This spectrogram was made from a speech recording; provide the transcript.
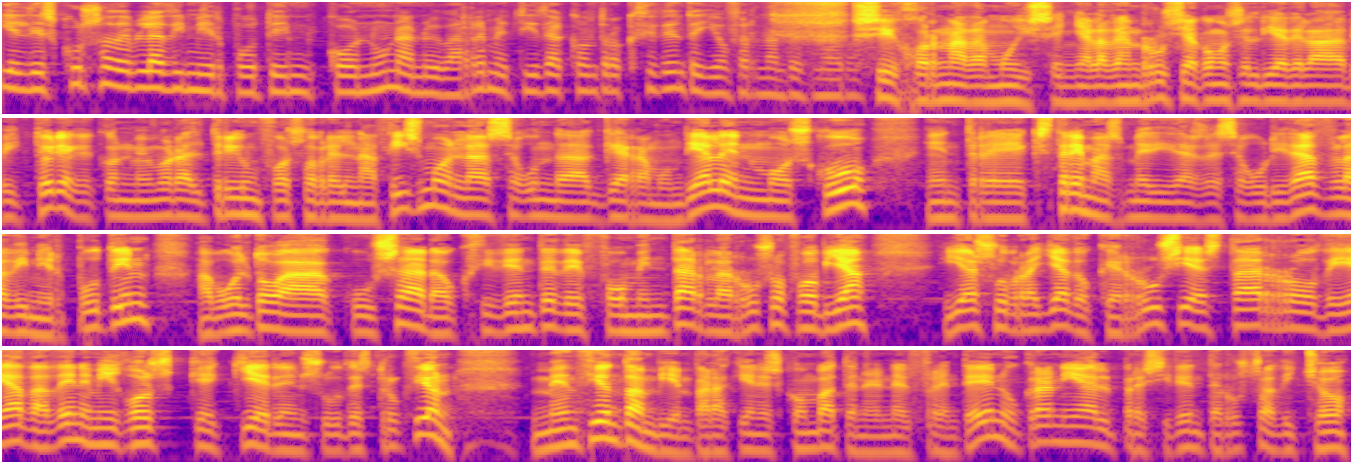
y el discurso de Vladimir Putin con una nueva arremetida contra Occidente. John Fernández Moro. Sí, jornada muy señalada en Rusia como es el Día de la Victoria, que conmemora el triunfo sobre el nazismo en la Segunda Guerra Mundial. En Moscú, entre extremas medidas de seguridad, Vladimir Putin ha vuelto a acusar a Occidente de fomentar la rusofobia y ha subrayado que Rusia está rodeada de enemigos que quieren su destrucción. Mención también para quienes combaten en el frente en Ucrania. El presidente ruso ha dicho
